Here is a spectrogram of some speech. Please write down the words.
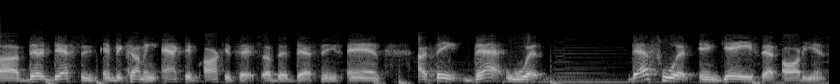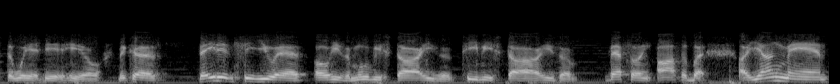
uh, their destinies and becoming active architects of their destinies. And I think that what that's what engaged that audience the way it did Hill because they didn't see you as oh he's a movie star, he's a TV star, he's a best-selling author, but a young man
